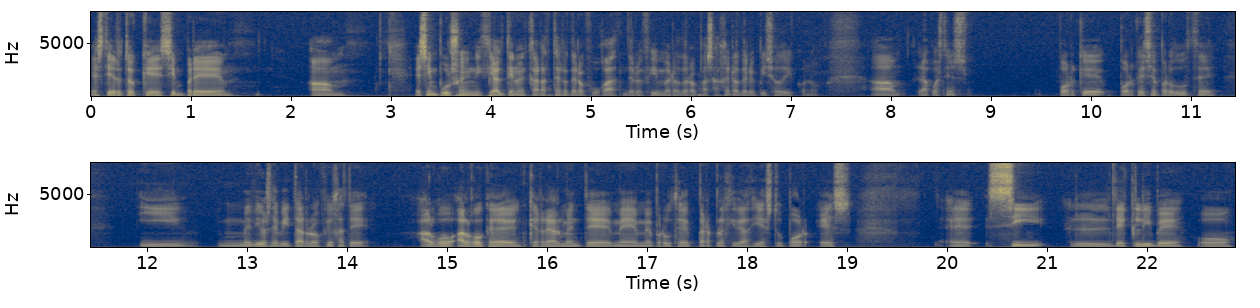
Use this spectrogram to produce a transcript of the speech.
es cierto que siempre ese impulso inicial tiene el carácter de lo fugaz, de lo efímero, de lo pasajero, de lo episódico. ¿no? Ah, la cuestión es ¿por qué, por qué se produce y medios de evitarlo. Fíjate, algo, algo que, realmente me, produce perplejidad y estupor es eh, si el declive o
